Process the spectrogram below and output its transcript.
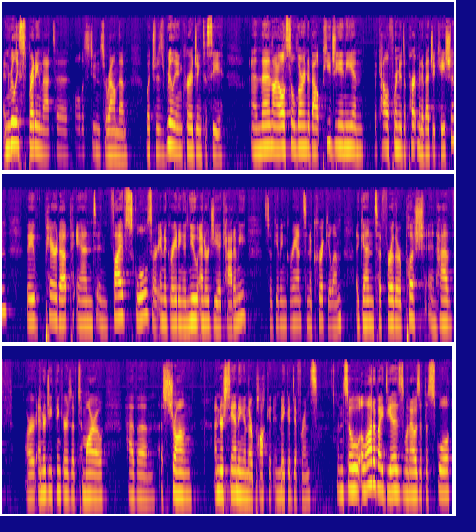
and really spreading that to all the students around them, which was really encouraging to see. And then I also learned about PG&E and the California Department of Education. They've paired up and in five schools are integrating a new energy academy so giving grants and a curriculum, again, to further push and have our energy thinkers of tomorrow have um, a strong understanding in their pocket and make a difference. And so a lot of ideas when I was at the school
